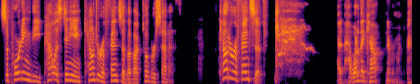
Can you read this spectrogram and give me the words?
supporting the Palestinian counteroffensive of October 7th. Counteroffensive. How- what do they count? Never mind.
